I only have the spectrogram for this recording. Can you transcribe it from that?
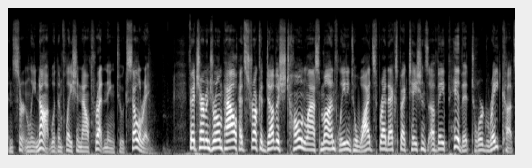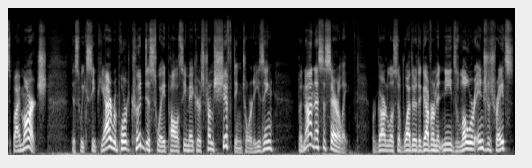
and certainly not with inflation now threatening to accelerate. Fed Chairman Jerome Powell had struck a dovish tone last month, leading to widespread expectations of a pivot toward rate cuts by March. This week's CPI report could dissuade policymakers from shifting toward easing, but not necessarily. Regardless of whether the government needs lower interest rates,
